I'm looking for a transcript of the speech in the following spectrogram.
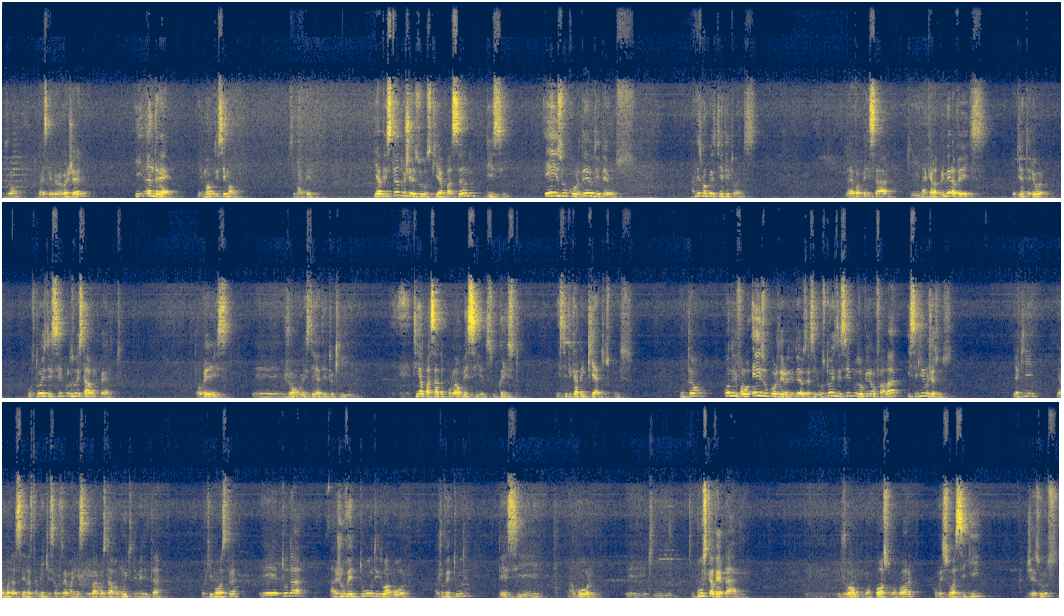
João que vai escrever o Evangelho, e André, irmão de Simão, Simão Pedro. E avistando Jesus que ia passando, disse: Eis o Cordeiro de Deus. A mesma coisa que tinha dito antes. Leva a pensar que naquela primeira vez, no dia anterior, os dois discípulos não estavam perto. Talvez eh, João lhes tenha dito que eh, tinha passado por lá o Messias, o Cristo. E se ficaram inquietos com isso. Então, quando ele falou, eis o Cordeiro de Deus, assim, os dois discípulos ouviram falar e seguiram Jesus. E aqui é uma das cenas também que São José Maria Escrivá gostava muito de meditar, porque mostra eh, toda a juventude do amor, a juventude desse amor eh, que, que busca a verdade. João, o apóstolo agora, começou a seguir Jesus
